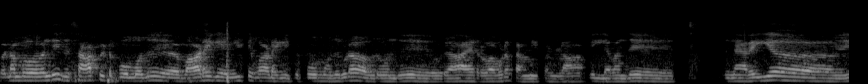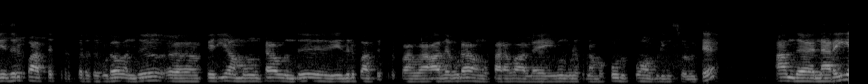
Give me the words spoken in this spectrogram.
இப்போ நம்ம வந்து இது சாப்பிட்டு போகும்போது வாடகை வீட்டு வாடகைக்கு போகும்போது கூட அவர் வந்து ஒரு ஆயிரம் ரூபா கூட கம்மி பண்ணலாம். இல்லை வந்து நிறைய எதிர்பார்த்துட்டு இருக்கிறது கூட வந்து பெரிய அமௌண்ட்டாக வந்து எதிர்பார்த்துட்டு இருப்பாங்க. அதை கூட அவங்க பரவாயில்ல இவங்களுக்கு நம்ம கொடுப்போம் அப்படின்னு சொல்லிட்டு அந்த நிறைய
